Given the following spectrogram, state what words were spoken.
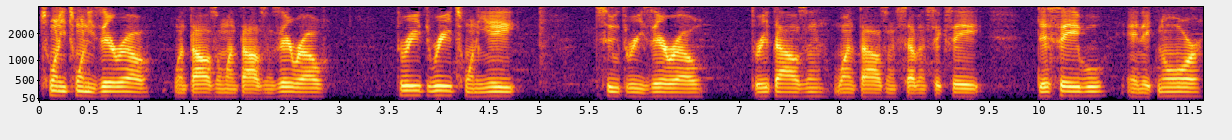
2020 0, 1000 1000 0. 3328 230 3000 1000 768 disable and ignore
